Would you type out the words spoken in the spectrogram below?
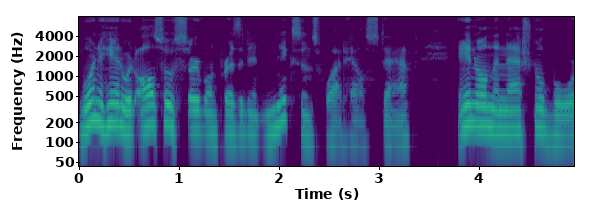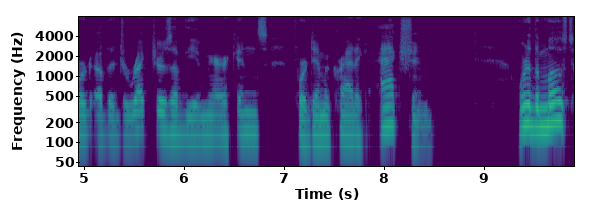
Moynihan would also serve on President Nixon's White House staff and on the National Board of the Directors of the Americans for Democratic Action. One of the most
